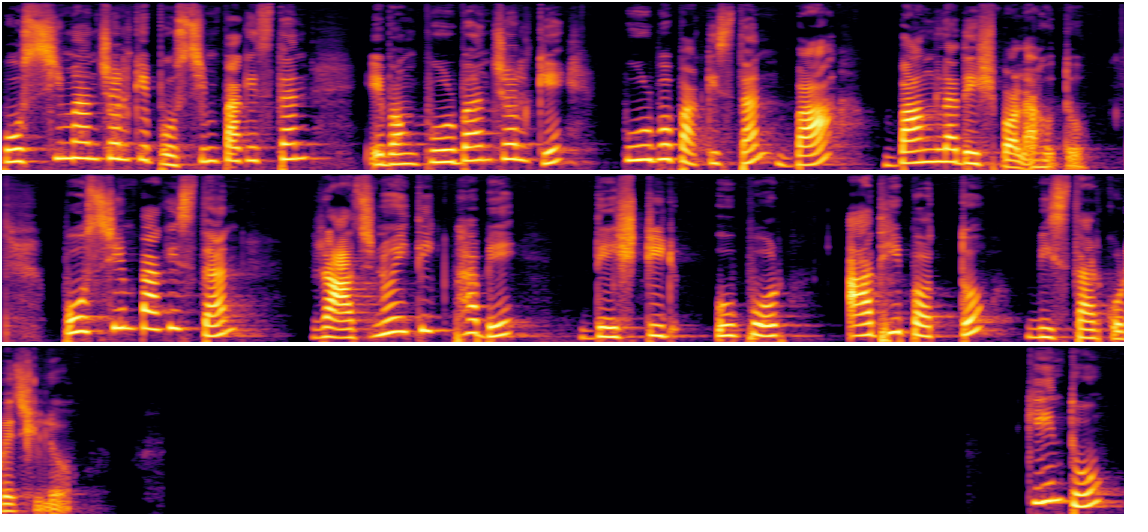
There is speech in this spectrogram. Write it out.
পশ্চিমাঞ্চলকে পশ্চিম পাকিস্তান এবং পূর্বাঞ্চলকে পূর্ব পাকিস্তান বা বাংলাদেশ বলা হতো। পশ্চিম পাকিস্তান রাজনৈতিকভাবে দেশটির উপর আধিপত্য বিস্তার করেছিল। কিন্তু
